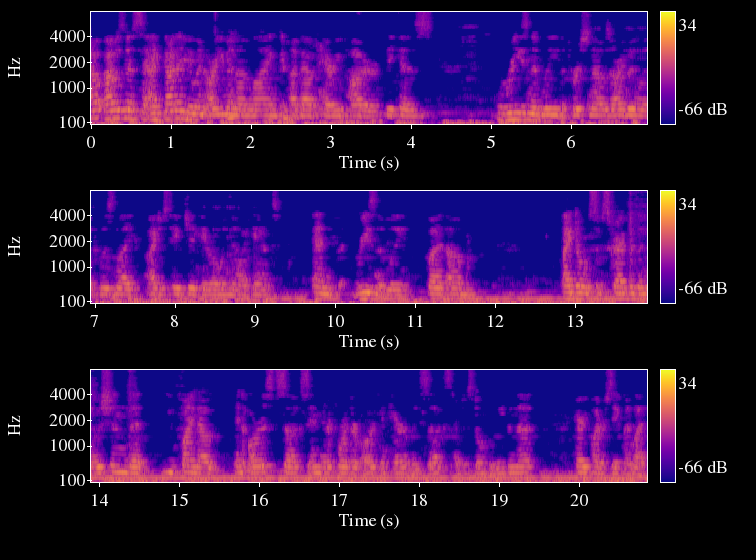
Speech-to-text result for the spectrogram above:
I, I was gonna say I got into an argument online about Harry Potter because reasonably the person I was arguing with was like, I just hate J.K. Rowling now I can't, and reasonably, but um, I don't subscribe to the notion that you find out an artist sucks and therefore their art inherently sucks. I just don't believe in that. Harry Potter saved my life,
